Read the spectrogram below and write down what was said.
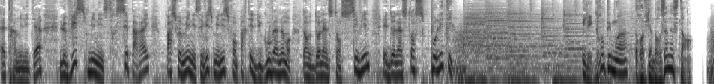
être un militaire. Le vice-ministre, c'est pareil, parce que ministre et vice-ministre font partie du gouvernement, donc de l'instance civile et de l'instance politique. Les grands témoins revient dans un instant. 17h,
